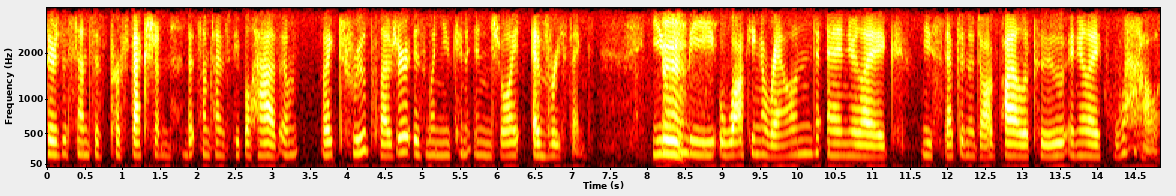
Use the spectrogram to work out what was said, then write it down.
there's a sense of perfection that sometimes people have, and like true pleasure is when you can enjoy everything. You mm. can be walking around and you're like, you stepped in a dog pile of poo, and you're like, wow.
